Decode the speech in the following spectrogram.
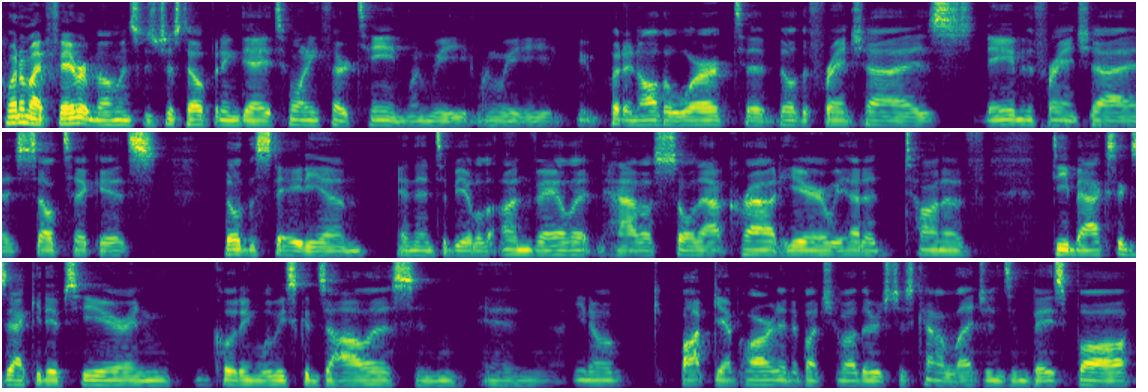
one of my favorite moments was just opening day 2013 when we when we, we put in all the work to build the franchise, name the franchise, sell tickets, build the stadium, and then to be able to unveil it and have a sold out crowd here. We had a ton of D-backs executives here, and including Luis Gonzalez and and you know Bob Gebhard and a bunch of others, just kind of legends in baseball,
